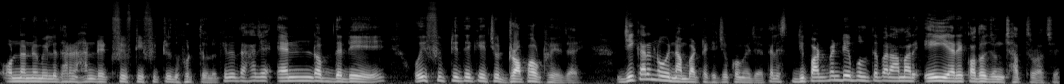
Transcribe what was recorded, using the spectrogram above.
অন্যান্য মিলে ধরেন হান্ড্রেড ফিফটি ফিফটিতে ভর্তি হলো। কিন্তু দেখা যায় এন্ড অফ দ্য ডে ওই ফিফটিতে কিছু ড্রপ আউট হয়ে যায়। যে কারণে ওই নাম্বারটা কিছু কমে যায়। তাহলে ডিপার্টমেন্টে বলতে পারে আমার এই ইয়ারে কতজন ছাত্র আছে?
